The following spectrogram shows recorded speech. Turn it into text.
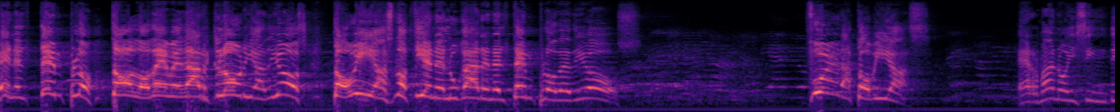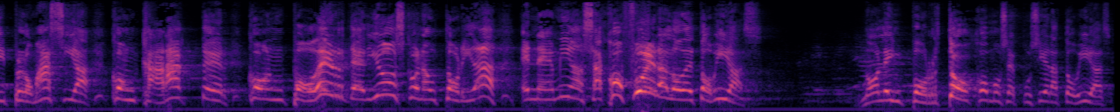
En el templo todo debe dar gloria a Dios. Tobías no tiene lugar en el templo de Dios. Fuera Tobías. Hermano, y sin diplomacia, con carácter, con poder de Dios, con autoridad, Nehemías sacó fuera lo de Tobías. No le importó cómo se pusiera Tobías.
